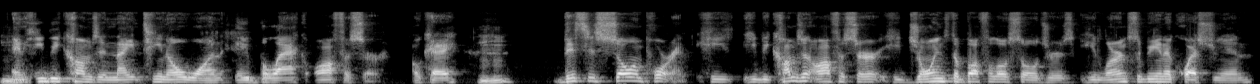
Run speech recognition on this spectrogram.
mm-hmm. and he becomes in 1901 a black officer. Okay. Mm-hmm this is so important. He he becomes an officer. He joins the Buffalo Soldiers. He learns to be an equestrian.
